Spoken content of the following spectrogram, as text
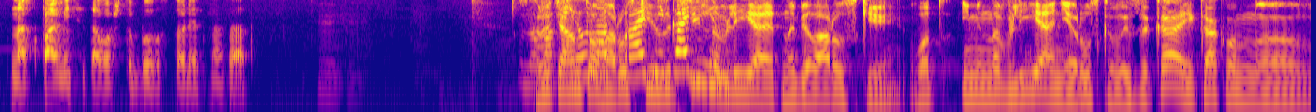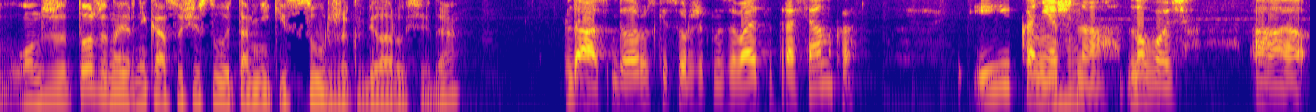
знак памяти того, что было сто лет назад. Скажите, ну, Антон, а русский язык один. сильно влияет на белорусский? Вот именно влияние русского языка, и как он, э, он же тоже наверняка существует там некий суржик в Беларуси, да? Да, белорусский суржик называется тросянка. И, конечно, угу. ну вось, а,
